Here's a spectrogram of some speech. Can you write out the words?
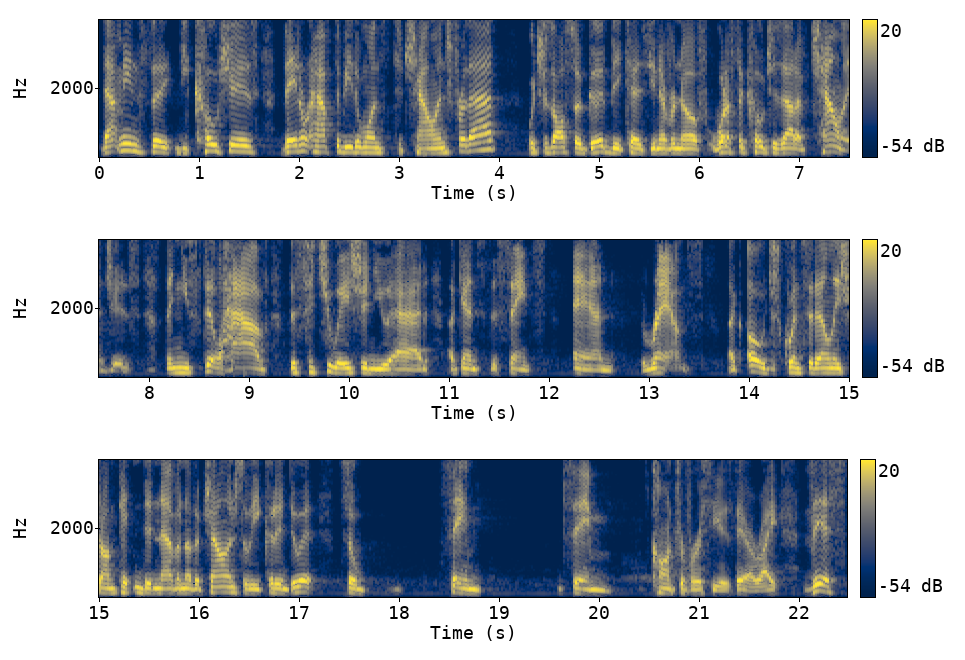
that means the the coaches they don't have to be the ones to challenge for that, which is also good because you never know if what if the coach is out of challenges, then you still have the situation you had against the Saints and the Rams. Like, oh, just coincidentally, Sean Payton didn't have another challenge, so he couldn't do it. So same same controversy is there, right? This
